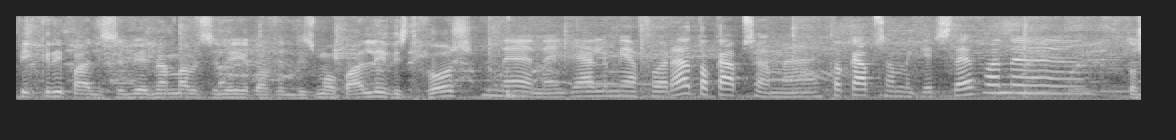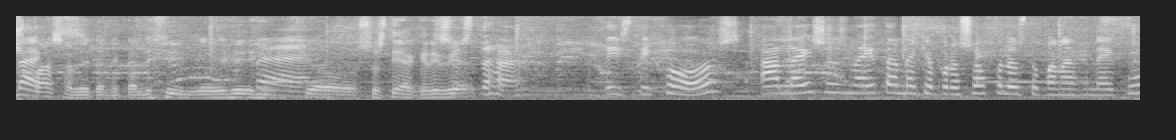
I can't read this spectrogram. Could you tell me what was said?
πικρή πάλι σελίδα, μια μαύρη σελίδα για τον αθλητισμό πάλι, δυστυχώς. Ναι, ναι, για άλλη μια φορά το κάψαμε. Το κάψαμε κύριε Στέφανε. Το Εντάξει. σπάσαμε, ήταν καλή. Ναι. Πιο σωστή ακρίβεια. Σωστά. Δυστυχώς, αλλά ίσως να ήταν και προς όφελος του Παναθηναϊκού.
